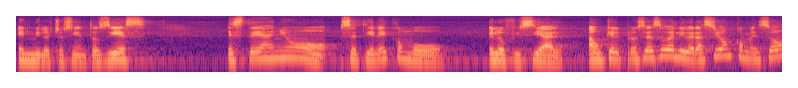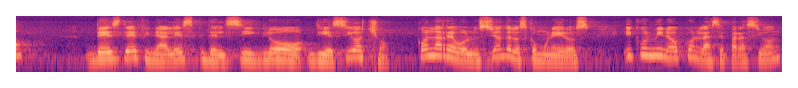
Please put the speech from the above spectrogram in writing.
en 1810. Este año se tiene como el oficial, aunque el proceso de liberación comenzó desde finales del siglo XVIII, con la revolución de los comuneros y culminó con la separación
